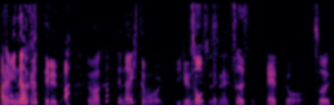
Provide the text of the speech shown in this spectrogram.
ああれみんな分かってる？あでも分かってない人もいるんですね。そうですね。そうですね。えっ、とそういう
